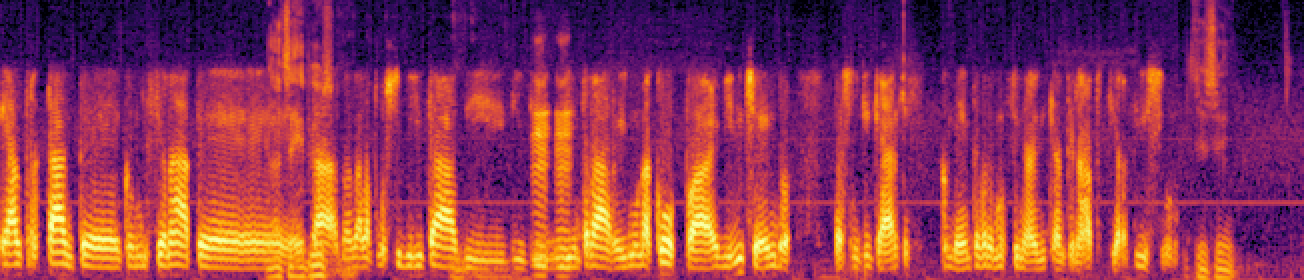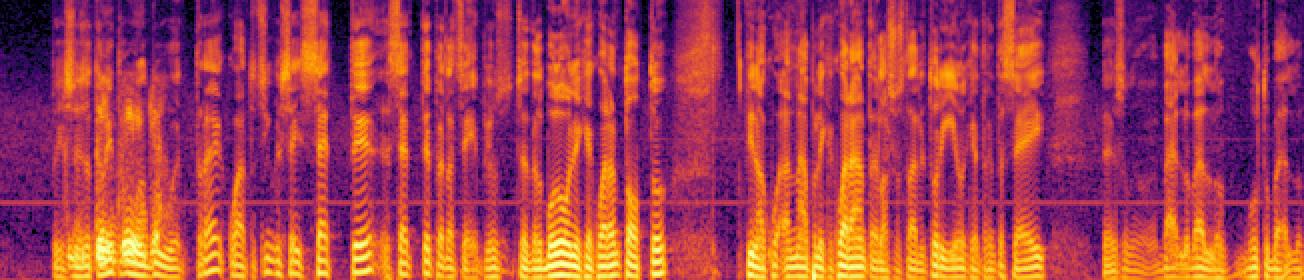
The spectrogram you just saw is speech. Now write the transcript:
e altrettante condizionate da- da- dalla possibilità di, di- di- di entrare in una coppa e via dicendo, per significare che finalmente avremo un finale di campionato tiratissimo. Sì, sì. Perché sono esattamente ben 1, venga. 2, 3, 4, 5, 6, 7, 7 per la Champions, cioè dal Bologna che è 48 fino a, al Napoli che è 40 e lascio stare Torino che è 36. Eh, sono- bello, bello, molto bello.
